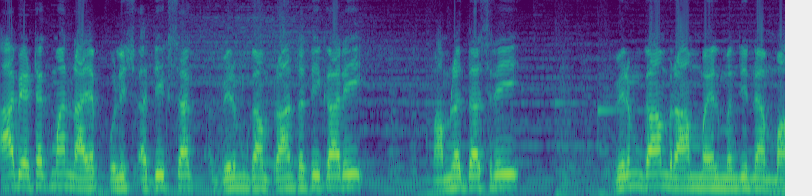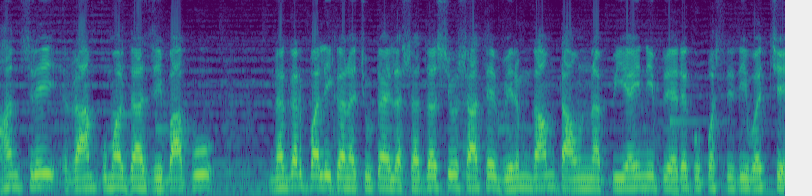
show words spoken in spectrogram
આ બેઠકમાં નાયબ પોલીસ અધિક્ષક, વિરમગામ પ્રાંત અધિકારી મામલતદારશ્રી વિરમગામ રામ મહેલ મંદિરના મહંત શ્રી રામકુમારદાસજી બાપુ, નગરપાલિકાના ચૂંટાયેલા સદસ્યો સાથે વિરમગામ ટાઉનના પીઆઈની પ્રેરક ઉપસ્થિતિ વચ્ચે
